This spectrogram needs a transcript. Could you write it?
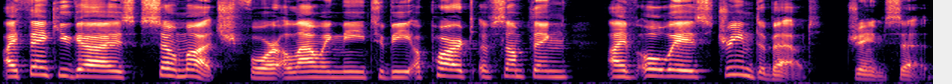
I thank you guys so much for allowing me to be a part of something I've always dreamed about, James said.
